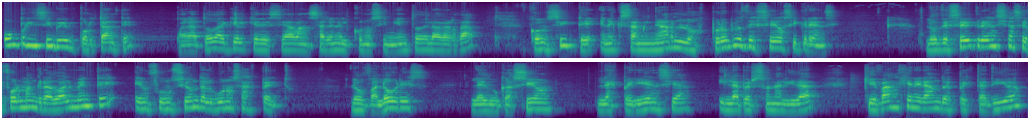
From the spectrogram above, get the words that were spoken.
Un principio importante para todo aquel que desea avanzar en el conocimiento de la verdad consiste en examinar los propios deseos y creencias. Los deseos y creencias se forman gradualmente en función de algunos aspectos. Los valores, la educación, la experiencia y la personalidad que van generando expectativa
